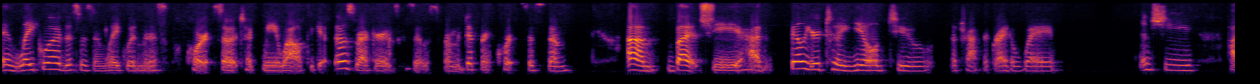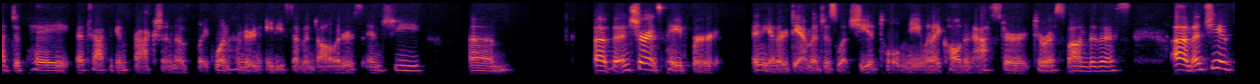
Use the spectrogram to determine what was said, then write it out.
in Lakewood. This was in Lakewood Municipal Court, so it took me a while to get those records because it was from a different court system. Um, but she had failure to yield to the traffic right away, and she had to pay a traffic infraction of like $187. And she, um, uh, the insurance paid for any other damage, is what she had told me when I called and asked her to respond to this. Um, and she had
